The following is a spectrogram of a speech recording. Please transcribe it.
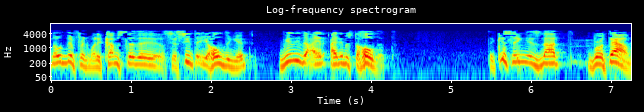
no different when it comes to the seat that you're holding it. Really, the item is to hold it. The kissing is not brought down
